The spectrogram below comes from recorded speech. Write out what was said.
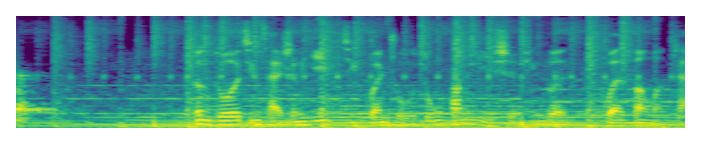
的。更多精彩声音，请关注《东方历史评论》官方网站。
